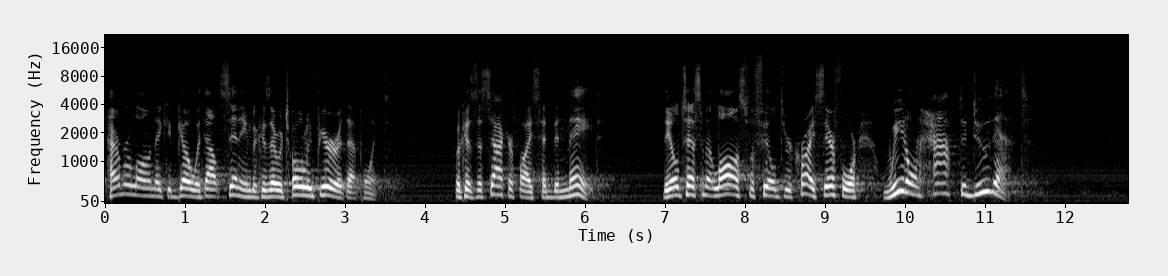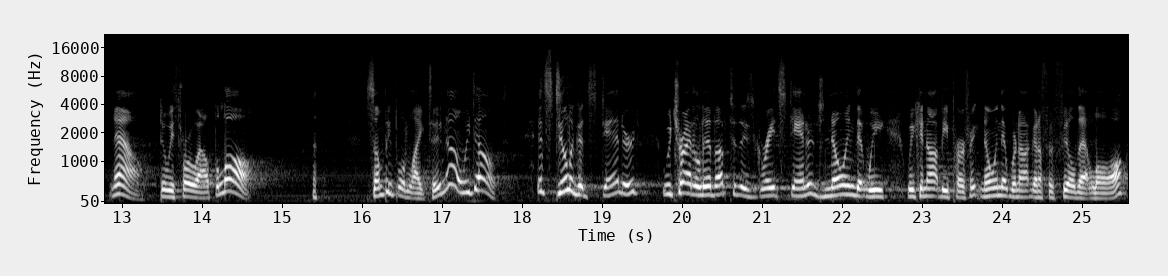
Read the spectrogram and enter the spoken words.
however long they could go without sinning because they were totally pure at that point because the sacrifice had been made. The Old Testament law is fulfilled through Christ. Therefore, we don't have to do that. Now, do we throw out the law? Some people would like to. No, we don't. It's still a good standard. We try to live up to these great standards, knowing that we, we cannot be perfect, knowing that we're not going to fulfill that law.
